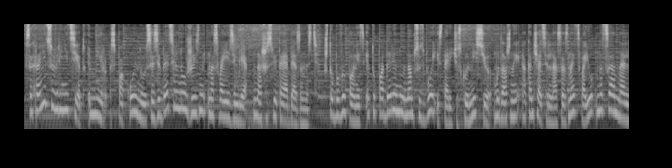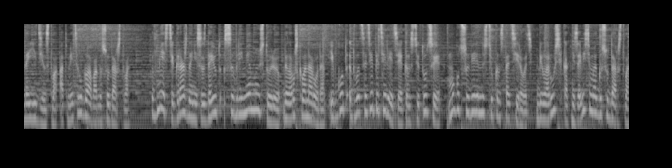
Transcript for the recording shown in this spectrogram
Сохранить суверенитет, мир, спокойную, созидательную жизнь на своей земле – наша святая обязанность. Чтобы выполнить эту подаренную нам судьбой историческую миссию, мы должны окончательно осознать свое национальное единство, отметил глава государства. Вместе граждане создают современную историю белорусского народа и в год 25-летия Конституции могут с уверенностью констатировать – Беларусь, как независимое государство,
